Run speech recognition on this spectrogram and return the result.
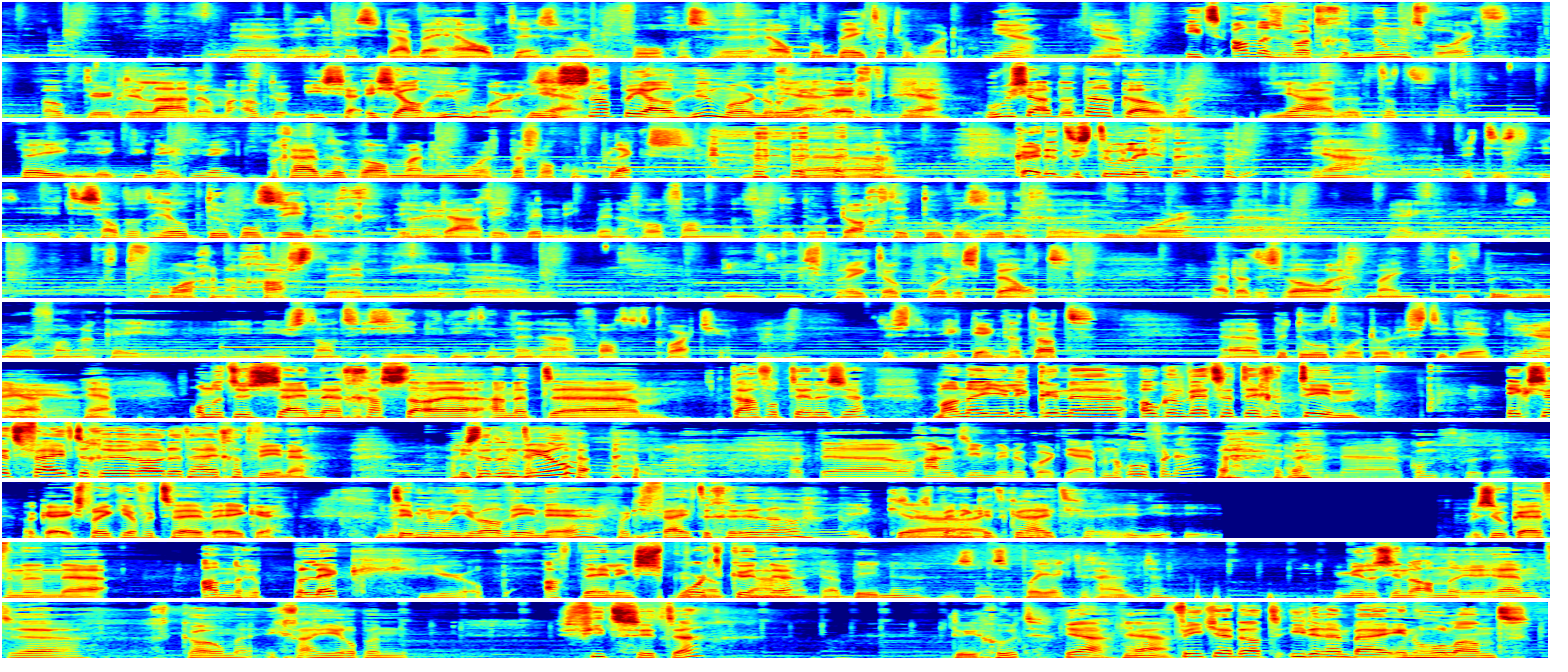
Uh, en, en, ze daarbij helpt en ze dan vervolgens helpt om beter te worden. Ja. ja. Iets anders wat genoemd wordt, ook door Delano, maar ook door Isa, is jouw humor. Ja. Ze snappen jouw humor nog ja. niet echt. Ja. Hoe zou dat nou komen? Ja, dat, dat weet ik niet. Ik, ik, denk, ik, denk, ik begrijp het ook wel, maar mijn humor is best wel complex. uh, kan je dat eens toelichten? Ja, het is, het is altijd heel dubbelzinnig, inderdaad. Oh, ja. ik, ben, ik ben nogal van, van de doordachte, dubbelzinnige humor. Um, ja, ik, ik had vanmorgen een gast en die, um, die, die spreekt ook voor de speld. Ja, dat is wel echt mijn type humor van oké, okay, in eerste instantie zie je het niet en daarna valt het kwartje. Mm -hmm. Dus ik denk dat dat uh, bedoeld wordt door de student. Ja, ja, ja. ja. Ondertussen zijn uh, gasten uh, aan het uh, tafeltennissen. Mannen, jullie kunnen ook een wedstrijd tegen Tim. Ik zet 50 euro dat hij gaat winnen. Is dat een deal? Dat, uh, we gaan het zien binnenkort. Ja, even nog oefenen. en dan uh, komt het goed, hè? Oké, okay, ik spreek je over twee weken. Tim, dan moet je wel winnen, hè? Voor die 50 euro. Ik, uh, ben ik het ik, kwijt. Ik, we zoeken even een andere plek hier op de afdeling sportkunde. Daar, daar binnen, is onze projectruimte. Inmiddels in een andere ruimte gekomen. Ik ga hier op een fiets zitten. Doe je goed? Ja. ja. Vind jij dat iedereen bij in Holland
